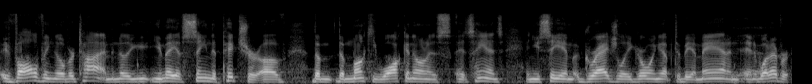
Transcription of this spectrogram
evolving over time. You, know, you, you may have seen the picture of the, the monkey walking on his, his hands and you see him gradually growing up to be a man and, yeah. and whatever.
